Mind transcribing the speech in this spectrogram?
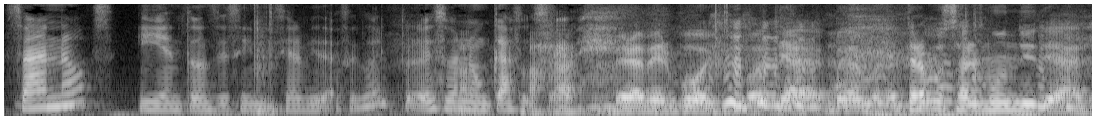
sanos y entonces iniciar vida sexual, pero eso Ah, nunca sucede. Ajá, Pero a ver, voy. voy, veamos, entramos al mundo ideal.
